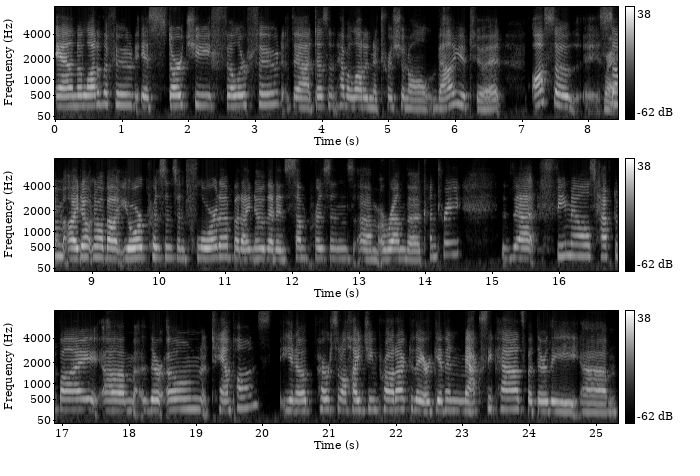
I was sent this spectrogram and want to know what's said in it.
And a lot of the food is starchy filler food that doesn't have a lot of nutritional value to it. Also, right. some, I don't know about your prisons in Florida, but I know that in some prisons um, around the country, that females have to buy um, their own tampons, you know, personal hygiene product. They are given maxi pads, but they're the, um,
